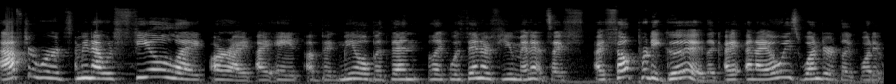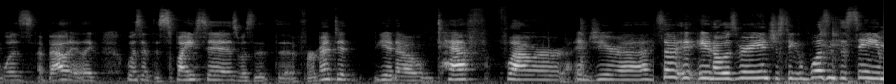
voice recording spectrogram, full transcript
afterwards I mean I would feel like all right I ate a big meal but then like within a few minutes I, f- I felt pretty good like I and I always wondered like what it was about it like was it the spices was it the fermented you know teff flour injera. So it, you know, it was very interesting. It wasn't the same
